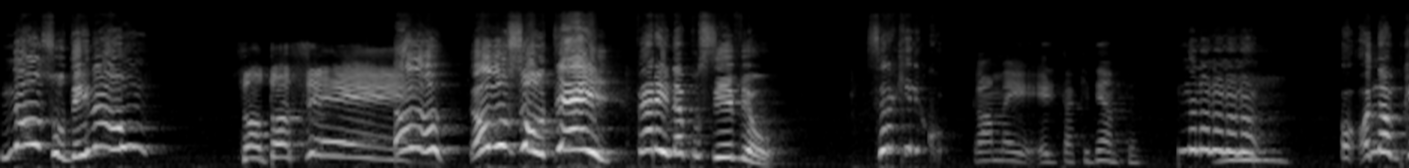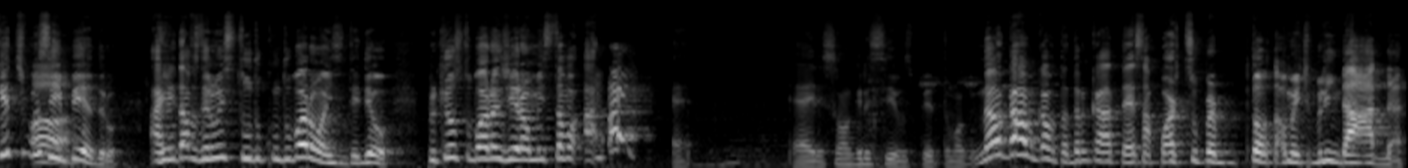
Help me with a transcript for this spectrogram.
Não, soltei não! Soltou sim! Eu, não- eu não soltei! Pera aí, não é possível! Será que ele... Calma aí, ele tá aqui dentro? Não, não, não, não, não. Oh, oh, Não, porque, tipo Ó. assim, Pedro, a gente tá fazendo um estudo com tubarões, entendeu? Porque os tubarões geralmente estavam... Ah, é. É, eles são agressivos, Pedro. Não, calma, calma, tá trancado. Essa porta super totalmente blindada.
